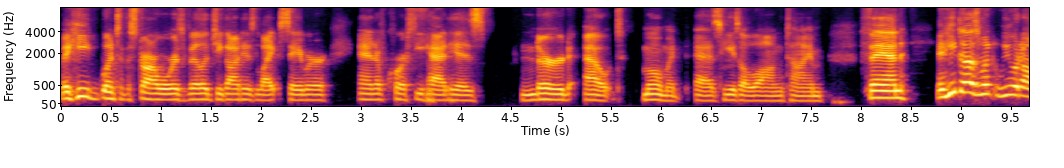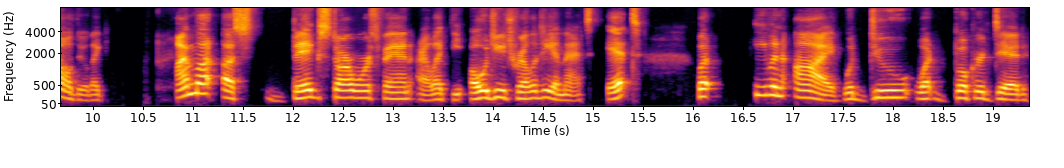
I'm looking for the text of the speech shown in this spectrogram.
but he went to the Star Wars village. He got his lightsaber, and of course, he had his nerd out moment as he's a long time fan, and he does what we would all do. Like, I'm not a big Star Wars fan. I like the OG trilogy, and that's it. Even I would do what Booker did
